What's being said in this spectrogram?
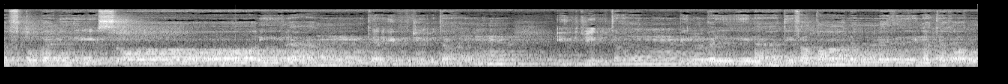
كففت بني إسرائيل عنك إذ جئتهم, إذ جئتهم بالبينات فقال الذين كفروا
